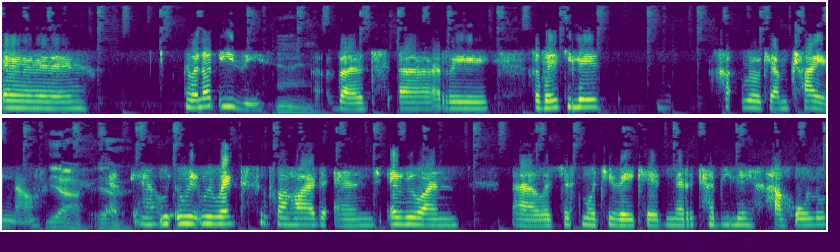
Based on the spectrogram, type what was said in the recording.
um they were not easy Mm. but uh, re re okay i'm trying now. Yeah yeah. Yeah, we, we, we worked super hard and everyone uh, was just motivated. Ne re thabile haholo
